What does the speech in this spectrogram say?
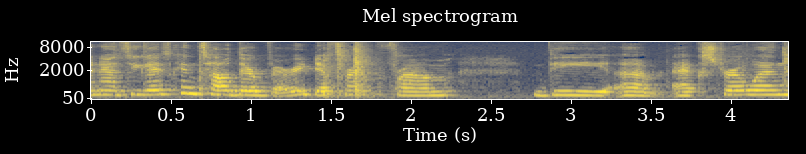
And as you guys can tell, they're very different from the um, extra ones.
